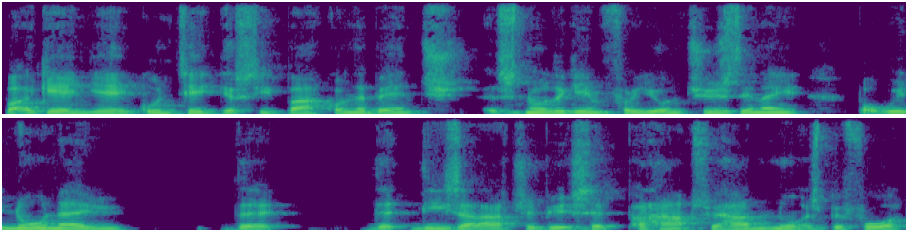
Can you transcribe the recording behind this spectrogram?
But again, yeah, go and take your seat back on the bench. It's not the game for you on Tuesday night. But we know now that that these are attributes that perhaps we hadn't noticed before.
